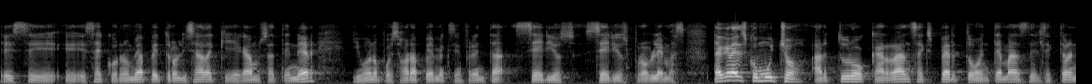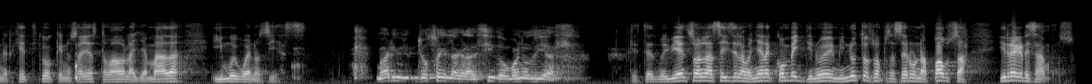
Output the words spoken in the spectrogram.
ese, eh, esa economía petrolizada que llegamos a tener y bueno, pues ahora Pemex enfrenta serios, serios problemas. Te agradezco mucho, Arturo Carranza, experto en temas del sector energético, que nos hayas tomado la llamada y muy buenos días. Mario, yo soy el agradecido, buenos días. Que estés muy bien, son las 6 de la mañana con 29 minutos, vamos a hacer una pausa y regresamos.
